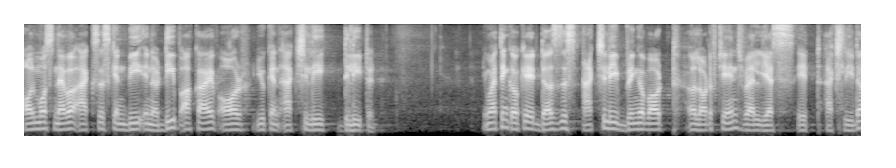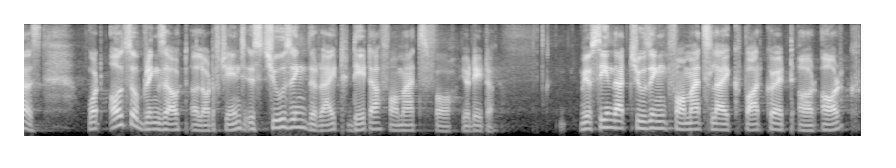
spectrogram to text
almost never accessed can be in a deep archive, or you can actually delete it. You might think, OK, does this actually bring about a lot of change? Well, yes, it actually does. What also brings out a lot of change is choosing the right data formats for your data. We have seen that choosing formats like Parquet or ORC,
